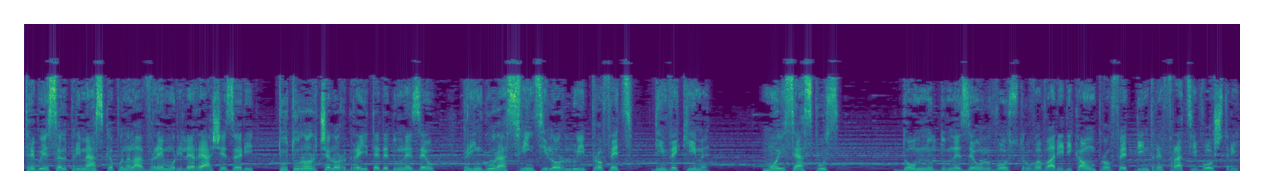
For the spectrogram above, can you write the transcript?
trebuie să-L primească până la vremurile reașezării tuturor celor grăite de Dumnezeu prin gura sfinților lui profeți din vechime. Moise a spus, Domnul Dumnezeul vostru vă va ridica un profet dintre frații voștri,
